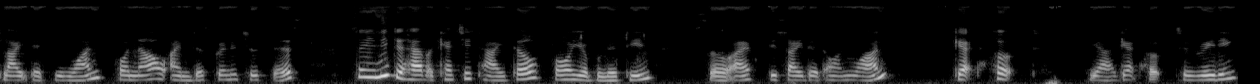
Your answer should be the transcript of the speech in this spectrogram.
slide that you want. For now, I'm just going to choose this. So you need to have a catchy title for your bulletin. So I've decided on one, Get Hooked. Yeah, Get Hooked to Reading.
